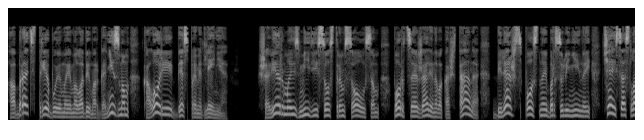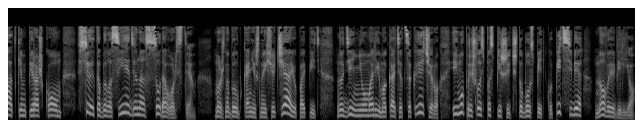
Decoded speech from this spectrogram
а брать требуемые молодым организмом калории без промедления. Шаверма из мидий с острым соусом, порция жареного каштана, беляш с постной барсулининой, чай со сладким пирожком — все это было съедено с удовольствием — можно было бы, конечно, еще чаю попить, но день неумолимо катится к вечеру, и ему пришлось поспешить, чтобы успеть купить себе новое белье.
